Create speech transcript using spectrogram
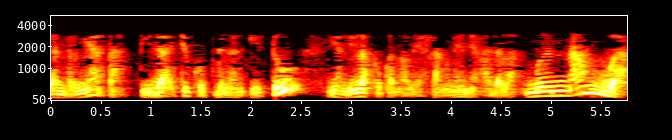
Dan ternyata tidak cukup dengan itu, yang dilakukan oleh sang nenek adalah menambah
